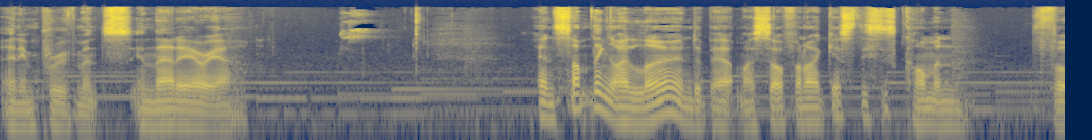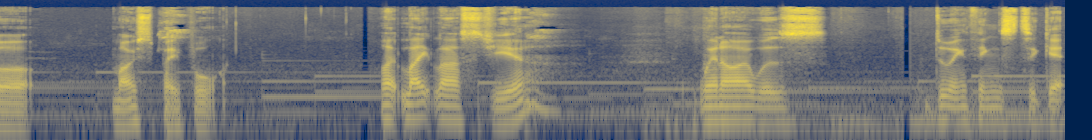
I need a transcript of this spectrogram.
and improvements in that area. And something I learned about myself, and I guess this is common for most people, like late last year, when I was doing things to get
